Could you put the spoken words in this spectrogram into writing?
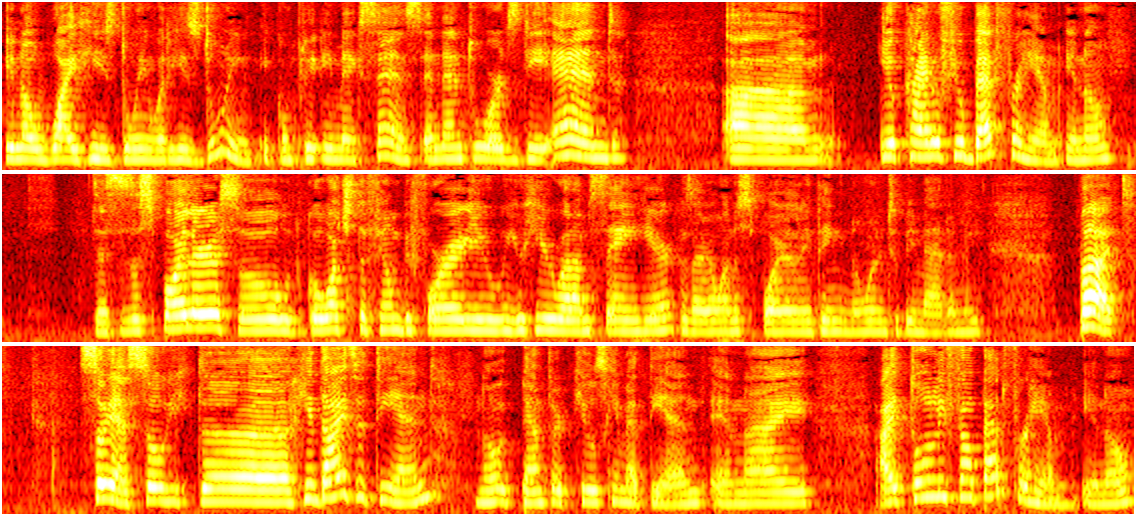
you know why he's doing what he's doing. It completely makes sense. And then towards the end um you kind of feel bad for him you know? This is a spoiler so go watch the film before you you hear what i'm saying here because i don't want to spoil anything no one to be mad at me. But so yeah so he, the he dies at the end no panther kills him at the end and i i totally felt bad for him you know?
